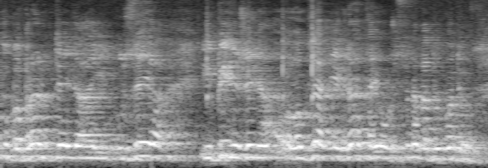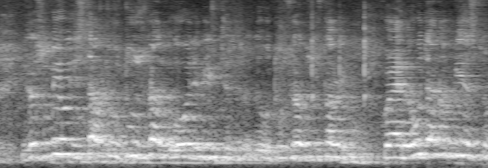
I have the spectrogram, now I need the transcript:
kluba branitelja i muzeja i bilježenja ovog zadnjeg rata i ovo što se nama dogodilo. I da smo mi ovdje stavili u tu zgradu, ovdje vidite, u tu zgradu smo stavili koja je na udanom mjestu,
